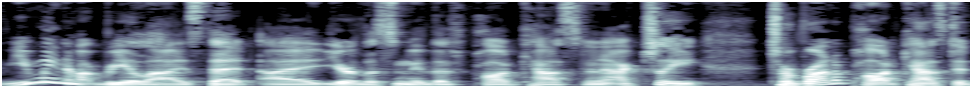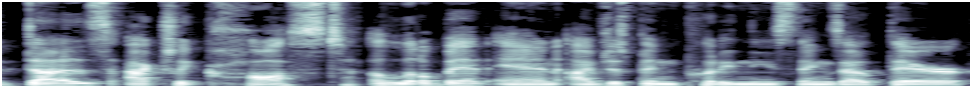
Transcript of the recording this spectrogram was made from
You may not realize that uh, you're listening to this podcast, and actually, to run a podcast, it does actually cost a little bit. And I've just been putting these things out there.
